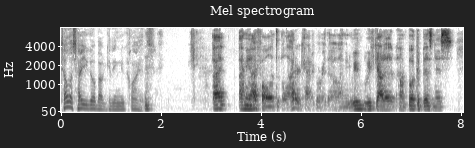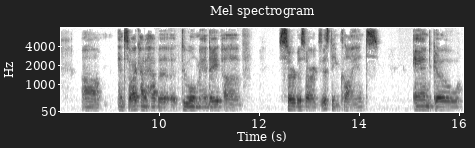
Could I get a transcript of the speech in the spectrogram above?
tell us how you go about getting new clients. I I mean, I fall into the latter category though. I mean, we we've got a, a book of business, um, and so I kind of have a, a dual mandate of service our existing clients and go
